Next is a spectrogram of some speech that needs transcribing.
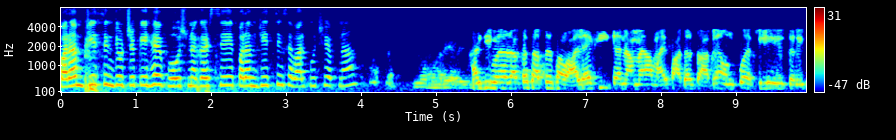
परमजीत सिंह जुड़ चुके हैं भोजनगर से। परमजीत सिंह सवाल पूछिए अपना। हाँ जी मेरा डॉक्टर साहब से सवाल है कि क्या नाम है हमारे फादर साहब हैं उनको एक्चुअली करीब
